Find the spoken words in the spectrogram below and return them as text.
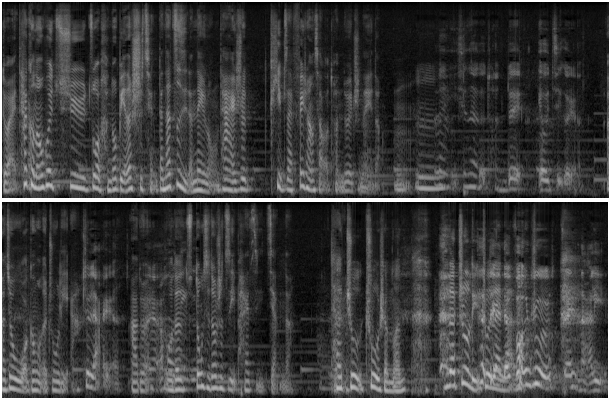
对他可能会去做很多别的事情，但他自己的内容他还是 keep 在非常小的团队之内的。嗯嗯那你现在的团队有几个人？啊，就我跟我的助理啊就俩人。啊，对我的东西都是自己拍自己剪的。他住住什么？他的助理住对你的在哪里？帮助在哪里？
